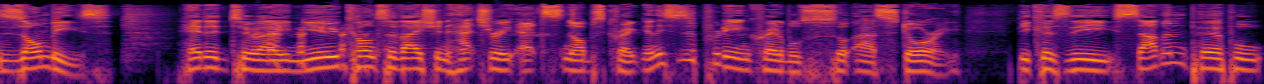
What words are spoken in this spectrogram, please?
zombies headed to a new conservation hatchery at Snobs Creek. Now, this is a pretty incredible so- uh, story because the southern purple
